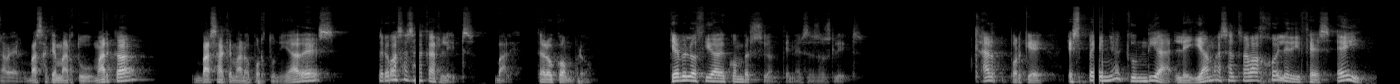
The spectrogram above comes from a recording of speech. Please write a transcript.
a ver, vas a quemar tu marca, vas a quemar oportunidades, pero vas a sacar leads. Vale, te lo compro. ¿Qué velocidad de conversión tienes esos leads? Claro, porque es peña que un día le llamas al trabajo y le dices, hey,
